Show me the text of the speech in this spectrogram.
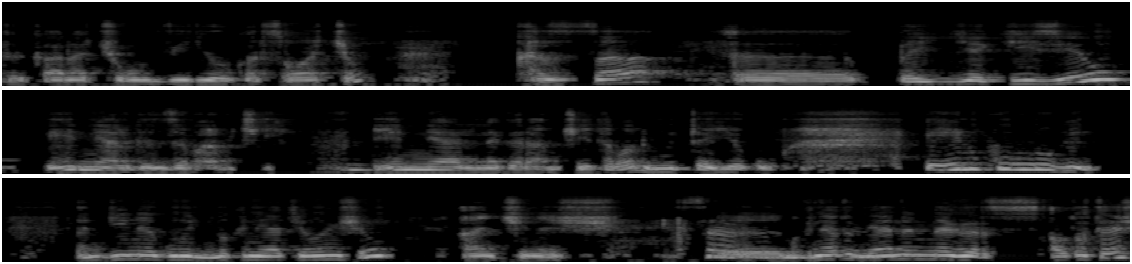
እርቃናቸውን ቪዲዮ ቀርጸዋቸው ከዛ በየጊዜው ይህን ያህል ገንዘብ አምጪ፣ ይህን ያህል ነገር አምጪ የተባሉ የሚጠየቁ። ይህን ሁሉ ግን እንዲነግሩኝ ምክንያት የሆንሽው አንቺ ነሽ። ምክንያቱም ያንን ነገር አውጥተሽ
